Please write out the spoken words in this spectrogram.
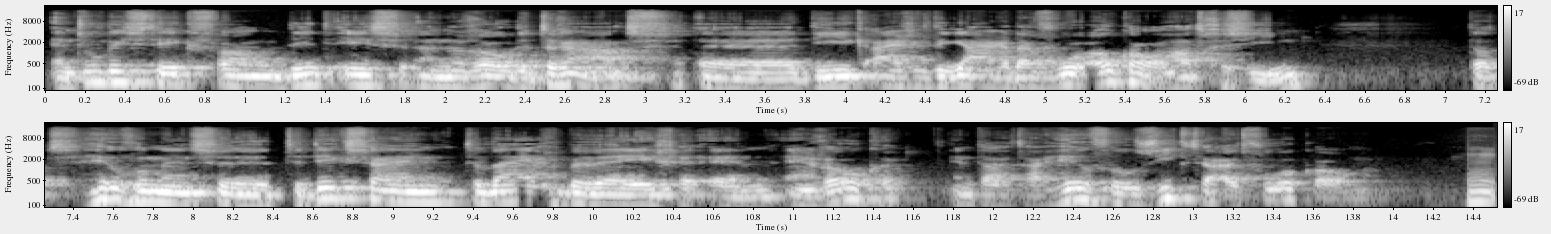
En toen wist ik van dit is een rode draad die ik eigenlijk de jaren daarvoor ook al had gezien. Dat heel veel mensen te dik zijn, te weinig bewegen en, en roken. En dat daar heel veel ziekten uit voorkomen. Hm.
